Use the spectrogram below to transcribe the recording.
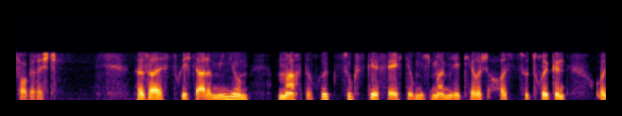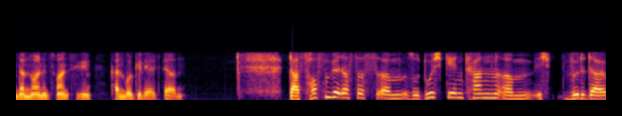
vor Gericht. Das heißt, Richter Aluminium macht Rückzugsgefechte, um mich mal militärisch auszudrücken, und am 29. kann wohl gewählt werden. Das hoffen wir, dass das ähm, so durchgehen kann. Ähm, ich würde da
